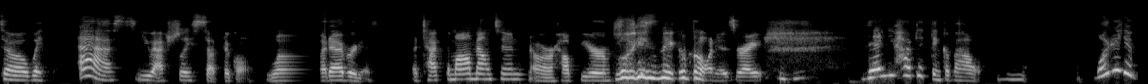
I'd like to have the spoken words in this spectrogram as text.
So with S, you actually set the goal, whatever it is. Attack the mom mountain or help your employees make a bonus, right? Mm-hmm. Then you have to think about what are the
